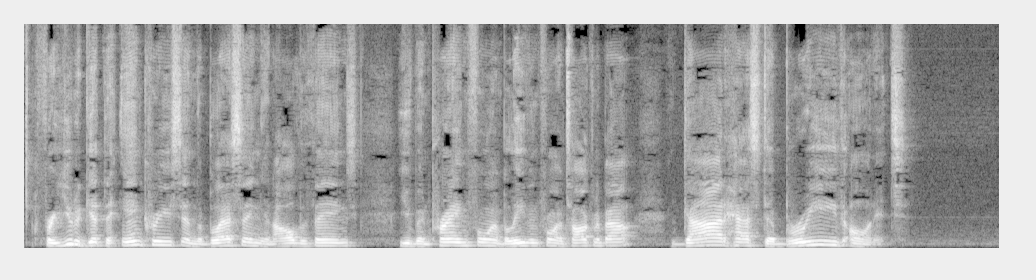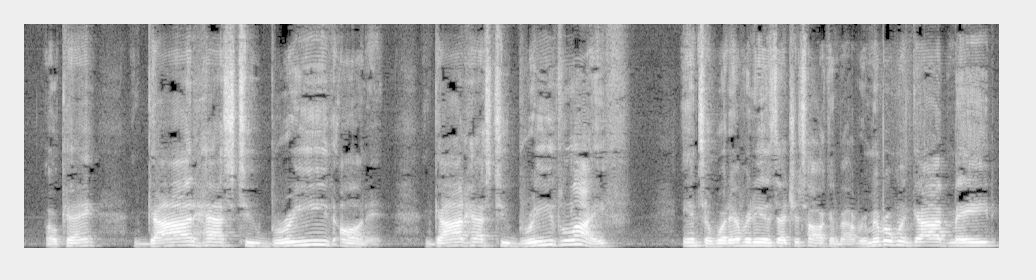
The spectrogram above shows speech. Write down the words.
for you to get the increase and the blessing and all the things, you've been praying for and believing for and talking about, God has to breathe on it. Okay? God has to breathe on it. God has to breathe life into whatever it is that you're talking about. Remember when God made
